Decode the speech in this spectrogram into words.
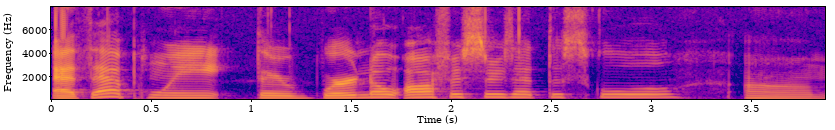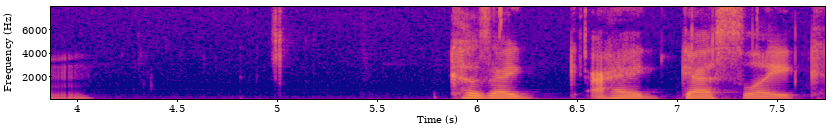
at that point, there were no officers at the school. Um, cause I, I guess like,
